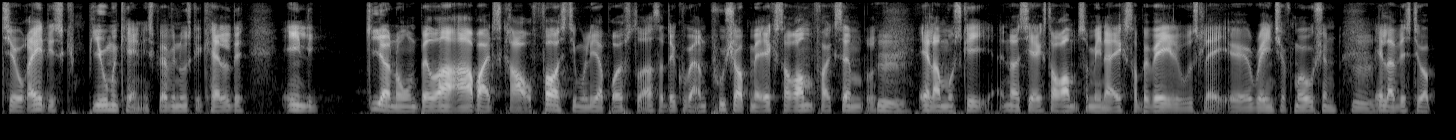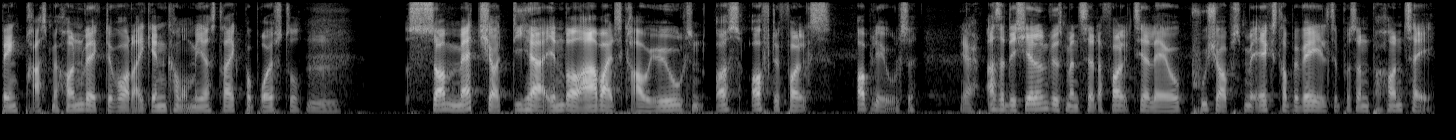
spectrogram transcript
teoretisk, biomekanisk, hvad vi nu skal kalde det, egentlig giver nogle bedre arbejdskrav for at stimulere brystet. Altså det kunne være en push-up med ekstra rom for eksempel, Hmm. eller måske, når jeg siger ekstra rom, så mener jeg ekstra bevægelighedsudslag, øh, range of motion, Hmm. eller hvis det var bænkpres med håndvægte, hvor der igen kommer mere stræk på brystet, Hmm. så matcher de her ændrede arbejdskrav i øvelsen også ofte folks oplevelse. Ja. Altså det er sjældent, hvis man sætter folk til at lave push-ups med ekstra bevægelse på sådan et par håndtag,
